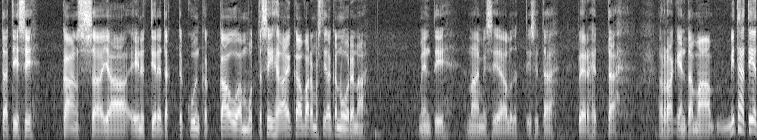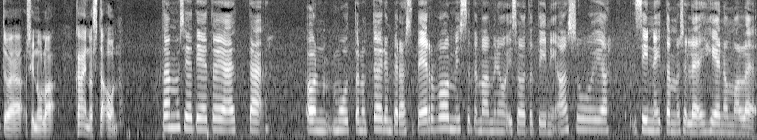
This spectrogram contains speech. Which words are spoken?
tätisi kanssa ja ei nyt tiedetä että kuinka kauan, mutta siihen aikaan varmasti aika nuorena mentiin naimisiin ja aloitettiin sitä perhettä rakentamaan. Mitä tietoa sinulla Kainosta on? Tämmöisiä tietoja, että on muuttanut töiden perässä Tervoon, missä tämä minun isotatini asuu ja sinne tämmöiselle hienommalle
